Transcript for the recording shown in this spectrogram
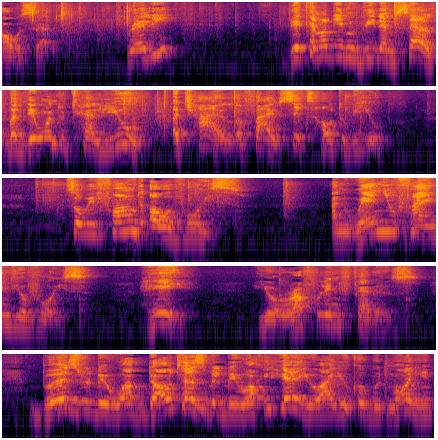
ourselves. Really? They cannot even be themselves, but they want to tell you, a child of five, six, how to be you. So we found our voice. And when you find your voice, hey, you're ruffling feathers. Birds will be walk, daughters will be walking. Here you are, Yuko, good morning.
